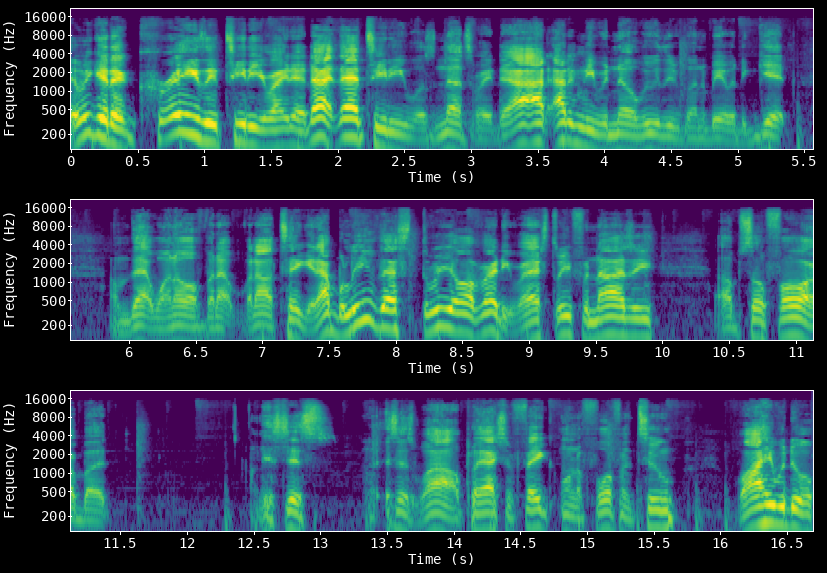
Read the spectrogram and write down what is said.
and we get a crazy TD right there. That that TD was nuts right there. I, I didn't even know we were going to be able to get um, that one off, but, I, but I'll take it. I believe that's three already, right? That's three for Najee um, so far, but it's just it's just wow. Play action fake on the fourth and two. Why he would do a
